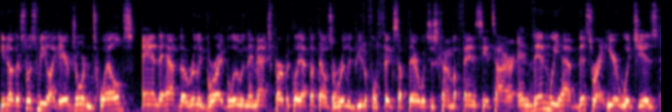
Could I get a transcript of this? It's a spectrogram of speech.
you know, they're supposed to be like Air Jordan 12s, and they have the really bright blue, and they match perfectly. I thought that was a really beautiful fix up there, which is kind of a fantasy attire. And then we have this right here, which is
